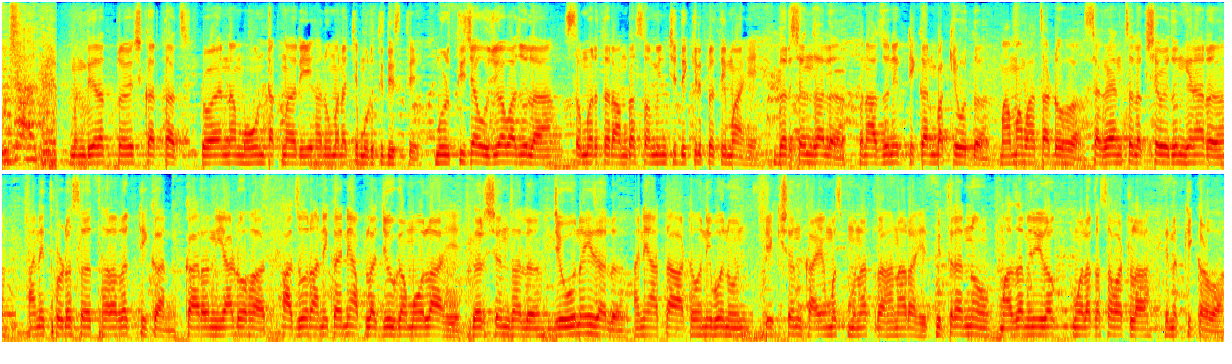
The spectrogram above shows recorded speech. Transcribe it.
मंदिरात प्रवेश करताच डोळ्यांना मोहून टाकणारी हनुमानाची मूर्ती दिसते. मूर्तीच्या उजव्या बाजूला समर्थ रामदास स्वामींची देखील प्रतिमा आहे. दर्शन झालं पण अजून एक ठिकाण बाकी होतं. मामा भाचा डोह. सगळ्यांचं लक्ष वेधून घेणारं आणि थोडंसं थरारक ठिकाण. कारण या डोहात आजवर अनेकांनी आपला जीव गमावला आहे. दर्शन झालं जेवणही झालं आणि आता आठवणी बनून हे क्षण कायमच मनात राहणार आहेत. मित्रांनो माझा मिनी लॉग तुम्हाला कसा वाटला हे नक्की कळवा.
